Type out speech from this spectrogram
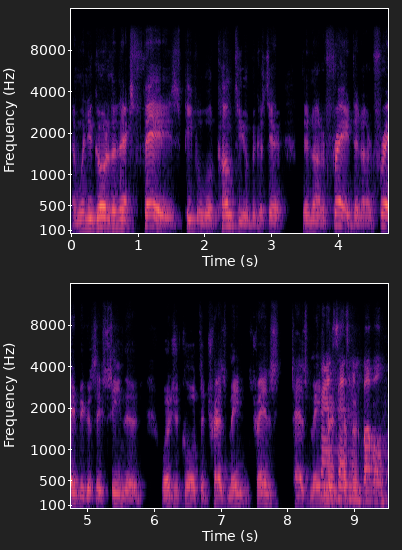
And when you go to the next phase, people will come to you because they're they're not afraid. They're not afraid because they've seen the what did you call it? The Tasmanian trans Tasmanian trans Tasman bubble.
